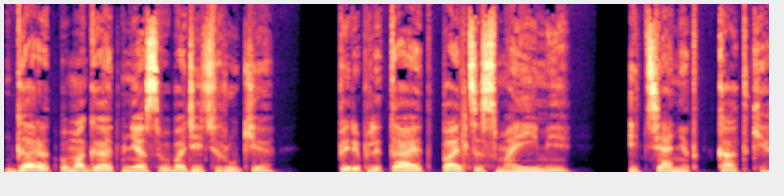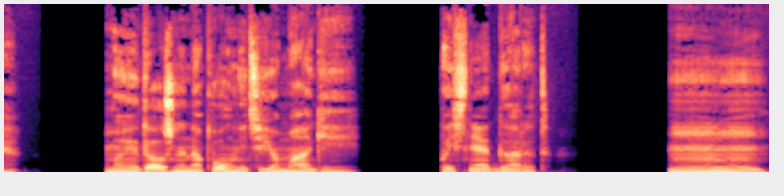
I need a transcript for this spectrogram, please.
Гаррет помогает мне освободить руки, переплетает пальцы с моими и тянет к катке. «Мы должны наполнить ее магией», — поясняет Гаррет. «М-м,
